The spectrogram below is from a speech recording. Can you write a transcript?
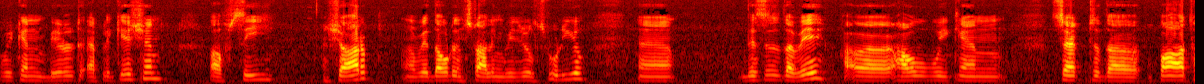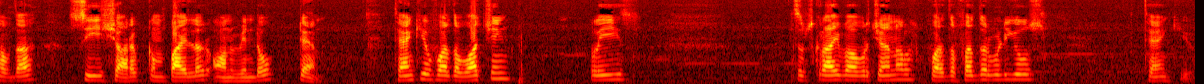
we can build application of C sharp uh, without installing Visual Studio. Uh, this is the way uh, how we can set the path of the C sharp compiler on Windows 10 thank you for the watching. Please subscribe our channel for the further videos. Thank you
